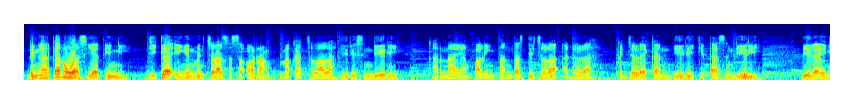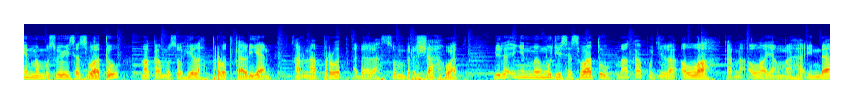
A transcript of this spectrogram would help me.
Dengarkan wasiat ini. Jika ingin mencela seseorang, maka celalah diri sendiri, karena yang paling pantas dicela adalah kejelekan diri kita sendiri. Bila ingin memusuhi sesuatu, maka musuhilah perut kalian, karena perut adalah sumber syahwat. Bila ingin memuji sesuatu, maka pujilah Allah, karena Allah yang maha indah,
